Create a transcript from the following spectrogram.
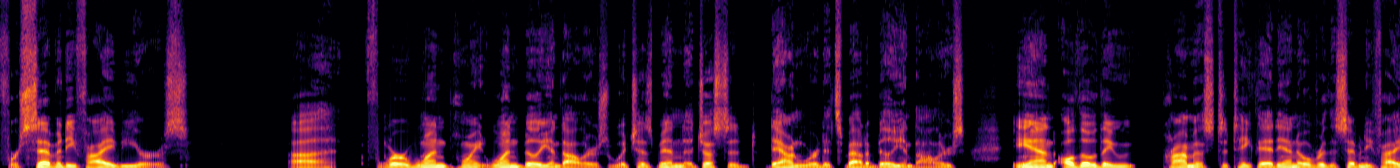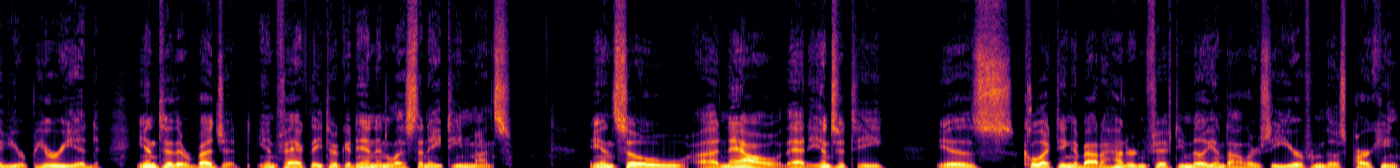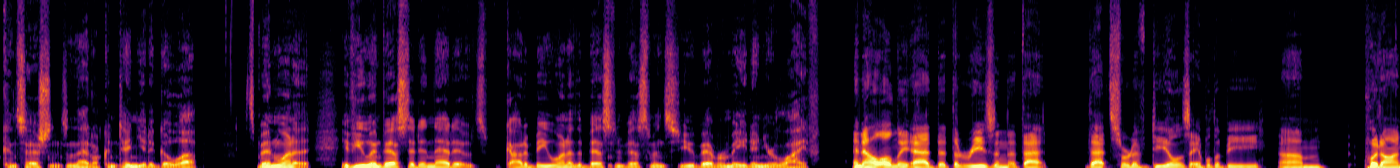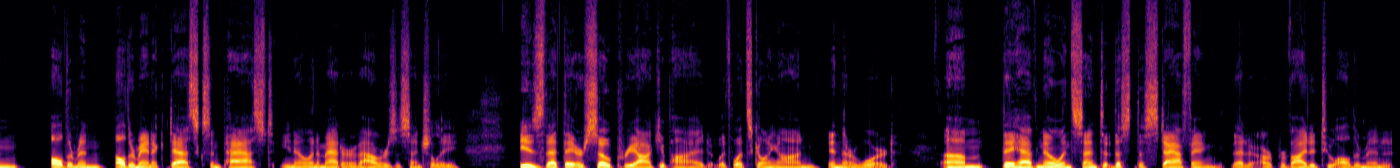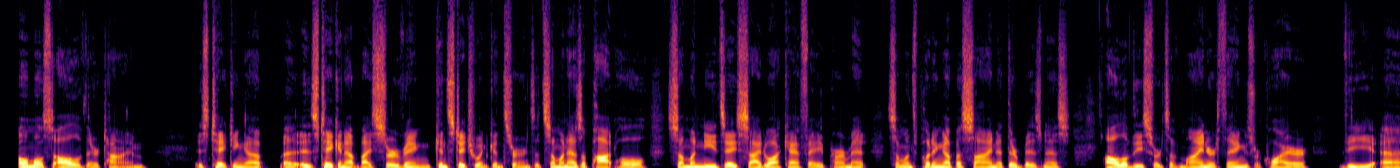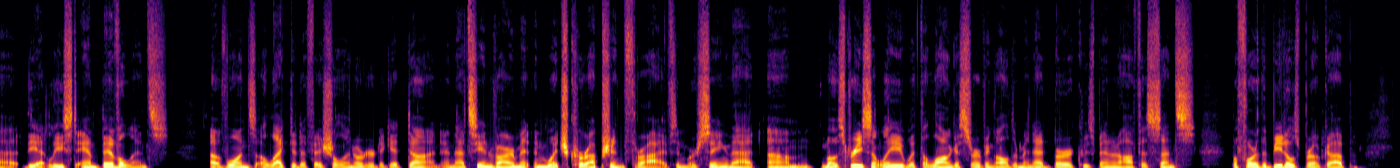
for 75 years uh, for $1.1 billion, which has been adjusted downward. It's about a billion dollars. And although they promised to take that in over the 75 year period into their budget, in fact, they took it in in less than 18 months. And so uh, now that entity is collecting about $150 million a year from those parking concessions, and that'll continue to go up. It's been one of, if you invested in that, it's got to be one of the best investments you've ever made in your life. And I'll only add that the reason that that, that sort of deal is able to be um, put on alderman aldermanic desks and passed, you know, in a matter of hours, essentially, is that they are so preoccupied with what's going on in their ward. Um, they have no incentive. The, the staffing that are provided to aldermen, almost all of their time, is taking up uh, is taken up by serving constituent concerns. That someone has a pothole, someone needs a sidewalk cafe permit, someone's putting up a sign at their business. All of these sorts of minor things require the uh, the at least ambivalence of one's elected official in order to get done. And that's the environment in which corruption thrives. And we're seeing that um, most recently with the longest serving alderman, Ed Burke, who's been in office since before the Beatles broke up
